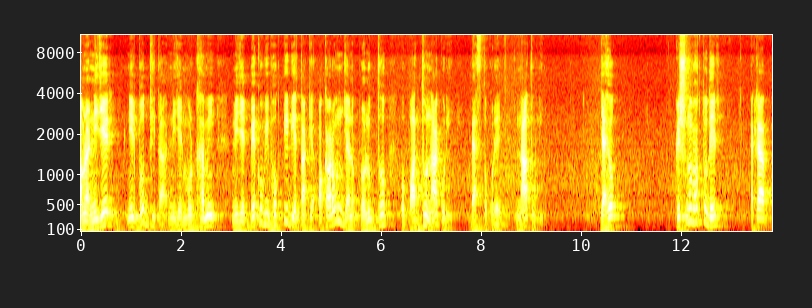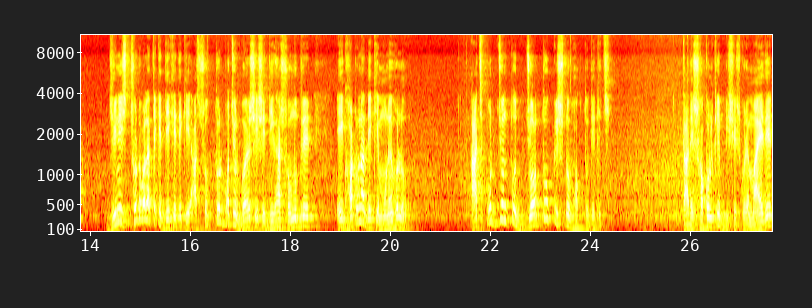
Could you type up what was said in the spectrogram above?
আমরা নিজের নির্বুদ্ধিতা, নিজের মূর্খামি, নিজের বেকুবি ভক্তি দিয়ে তাকে অকারণ যেন প্রলুব্ধ ও বাধ্য না করি, ব্যস্ত করে না তুলি। যাই হোক, কৃষ্ণ ভক্তদের একটা জিনিস ছোটোবেলা থেকে দেখে দেখে আজ সত্তর বছর বয়সে এসে দীঘার সমুদ্রের এই ঘটনা দেখে মনে হলো, আজ পর্যন্ত যত কৃষ্ণ ভক্ত দেখেছি, তাদের সকলকে বিশেষ করে মায়েদের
